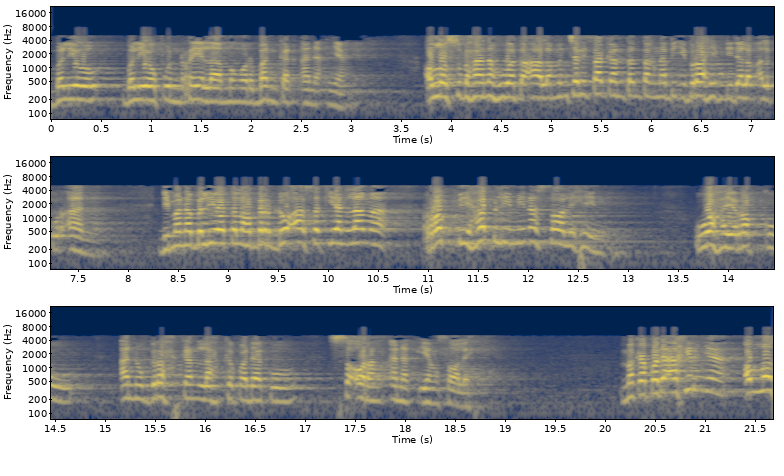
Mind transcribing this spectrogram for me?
beliau beliau pun rela mengorbankan anaknya Allah Subhanahu wa taala menceritakan tentang Nabi Ibrahim di dalam Al-Qur'an di mana beliau telah berdoa sekian lama, "Rabbi habli minas salihin." Wahai Rabbku, anugerahkanlah kepadaku seorang anak yang soleh. Maka pada akhirnya Allah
